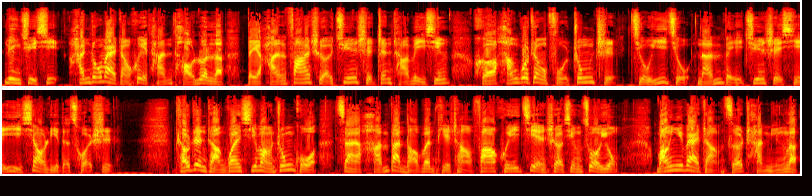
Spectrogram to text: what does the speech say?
另据悉，韩中外长会谈讨论了北韩发射军事侦察卫星和韩国政府终止九一九南北军事协议效力的措施。朴镇长官希望中国在韩半岛问题上发挥建设性作用。王毅外长则阐明了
